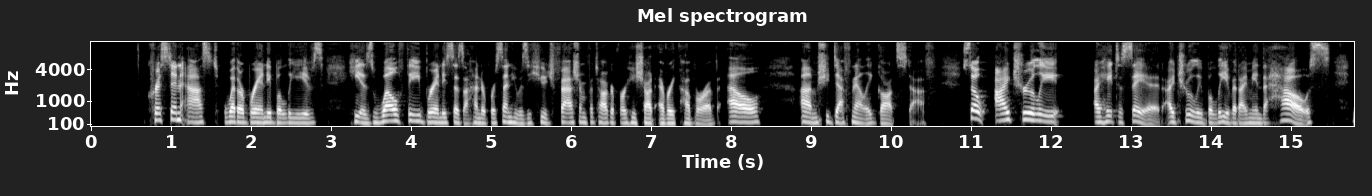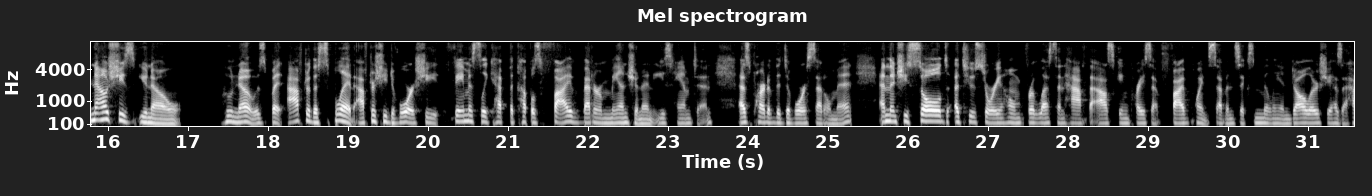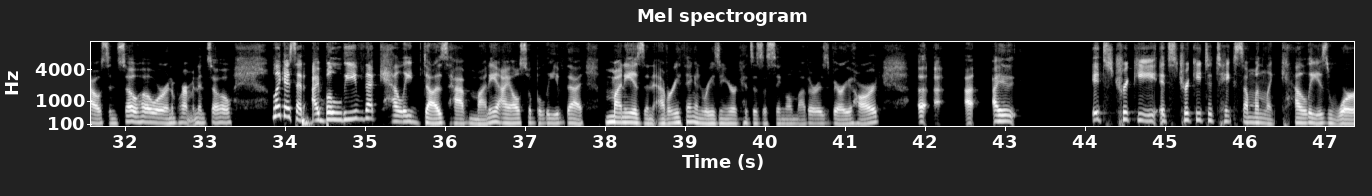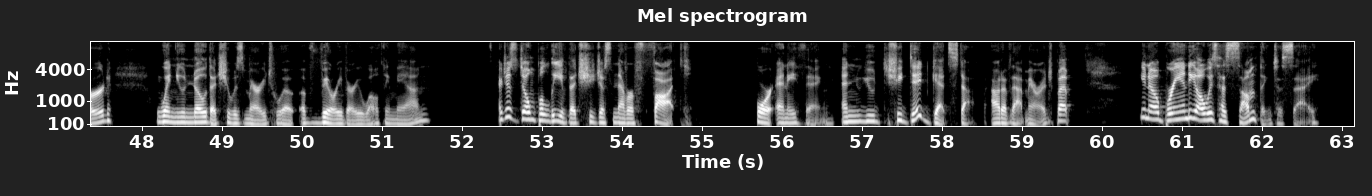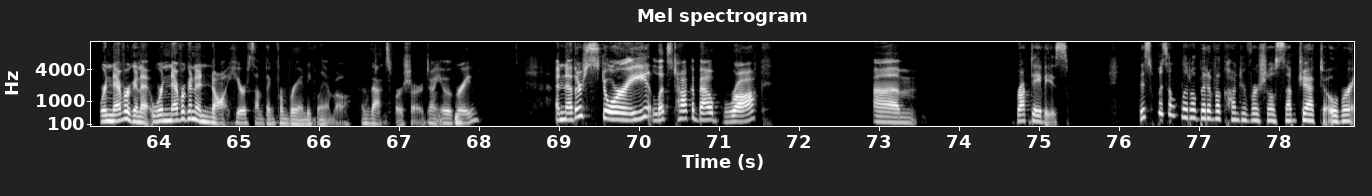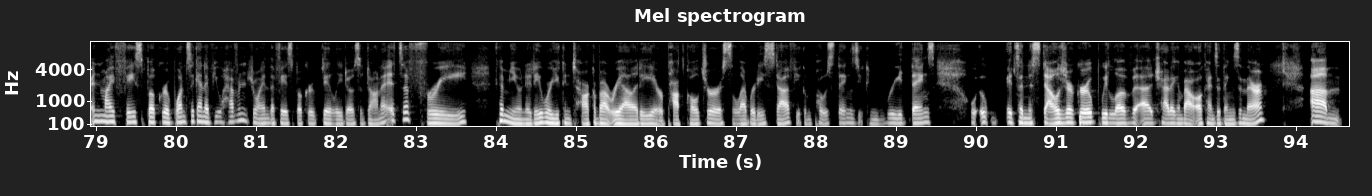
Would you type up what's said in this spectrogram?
Kristen asked whether Brandi believes he is wealthy. Brandi says 100%. He was a huge fashion photographer. He shot every cover of Elle. Um, she definitely got stuff. So I truly, I hate to say it, I truly believe it. I mean, the house, now she's, you know, who knows? But after the split, after she divorced, she famously kept the couple's five bedroom mansion in East Hampton as part of the divorce settlement. And then she sold a two story home for less than half the asking price at $5.76 million. She has a house in Soho or an apartment in Soho. Like I said, I believe that Kelly does have money. I also believe that money is in everything, and raising your kids as a single mother is very hard. Uh, I, I it's tricky. It's tricky to take someone like Kelly's word when you know that she was married to a, a very, very wealthy man. I just don't believe that she just never fought for anything. And you she did get stuff out of that marriage. But you know, Brandi always has something to say. We're never gonna we're never gonna not hear something from Brandi Glanville. That's for sure. Don't you agree? Another story. Let's talk about Brock. Um, Brock Davies. this was a little bit of a controversial subject over in my Facebook group. Once again, if you haven't joined the Facebook group Daily Dose of Dana, it's a free community where you can talk about reality or pop culture or celebrity stuff. You can post things, you can read things. It's a nostalgia group. We love uh, chatting about all kinds of things in there. Um,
